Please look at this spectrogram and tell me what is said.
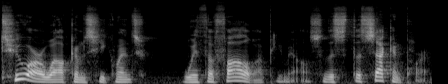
to our welcome sequence with a follow up email. So, this is the second part.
